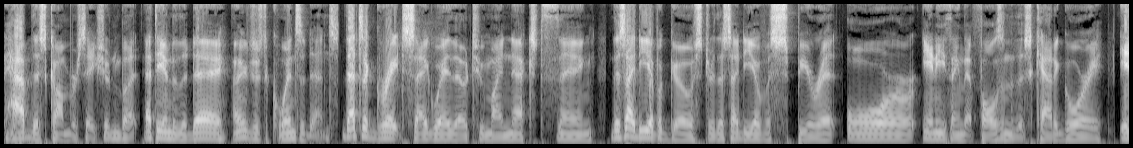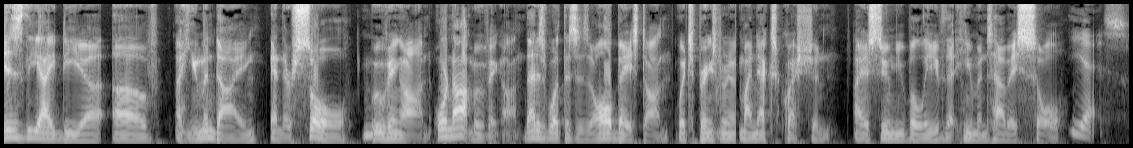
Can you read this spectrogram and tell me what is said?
have this conversation. But at the end of the day, I think it's just a coincidence. That's a great segue, though, to my next thing. This idea of a ghost or this idea of a spirit or anything that falls into this category is the idea of a human dying and their soul moving on or not moving on. That is what this is all based on, which brings me to my next question. I assume you believe that humans have a soul. Yes.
